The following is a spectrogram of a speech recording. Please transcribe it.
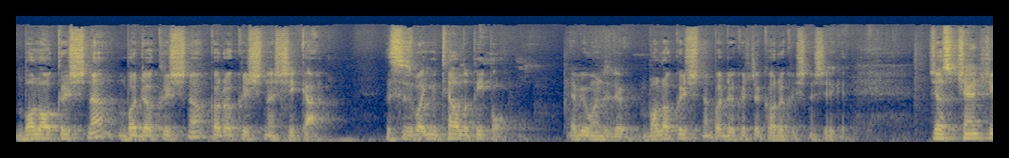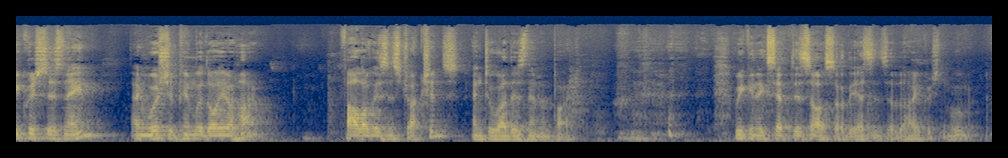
Bolo Krishna, Bojo Krishna, Koro Krishna Shika. This is what you tell the people, everyone to do. Bolo Krishna, Bojo Krishna, Koro Krishna Shika. Just chant Sri Krishna's name and worship him with all your heart. Follow his instructions and to others them impart. we can accept this also, the essence of the Hare Krishna movement.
